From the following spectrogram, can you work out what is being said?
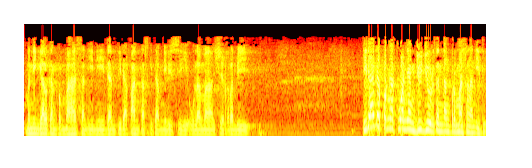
meninggalkan pembahasan ini dan tidak pantas kita menyelisihi ulama Syekh Rabi tidak ada pengakuan yang jujur tentang permasalahan itu.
